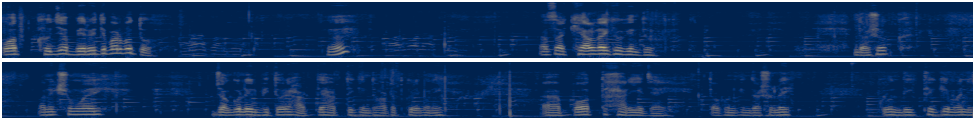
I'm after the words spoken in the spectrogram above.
পথ খুঁজে বের হইতে পারব তো? হ্যাঁ? আচ্ছা খেয়াল রাখো কিন্তু। দর্শক অনেক সময় জঙ্গলের ভিতরে হাঁটতে হাঁটতে কিন্তু হঠাৎ করে মানে পথ হারিয়ে যায়। তখন কিন্তু আসলে কোন দিক থেকে মানে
